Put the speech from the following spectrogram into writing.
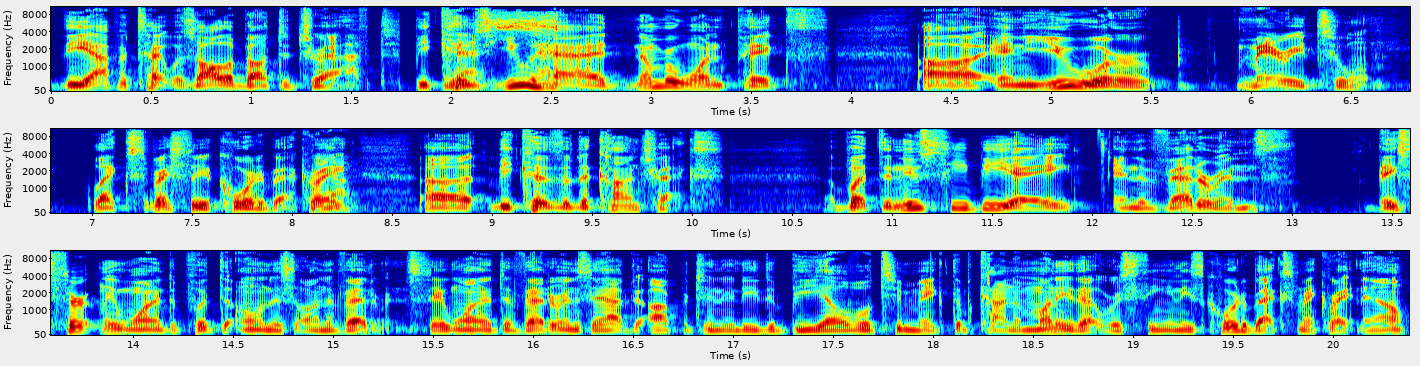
the appetite was all about the draft because yes. you had number one picks uh, and you were married to them like especially a quarterback, right? Yeah. Uh, because of the contracts. But the new CBA and the veterans, they certainly wanted to put the onus on the veterans. They wanted the veterans to have the opportunity to be able to make the kind of money that we're seeing these quarterbacks make right now,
